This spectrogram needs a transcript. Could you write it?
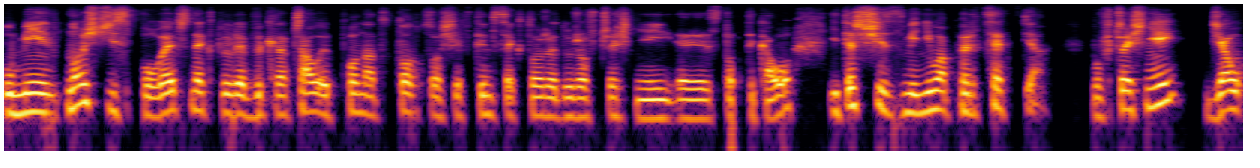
umiejętności społeczne, które wykraczały ponad to, co się w tym sektorze dużo wcześniej e, spotykało i też się zmieniła percepcja bo wcześniej dział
